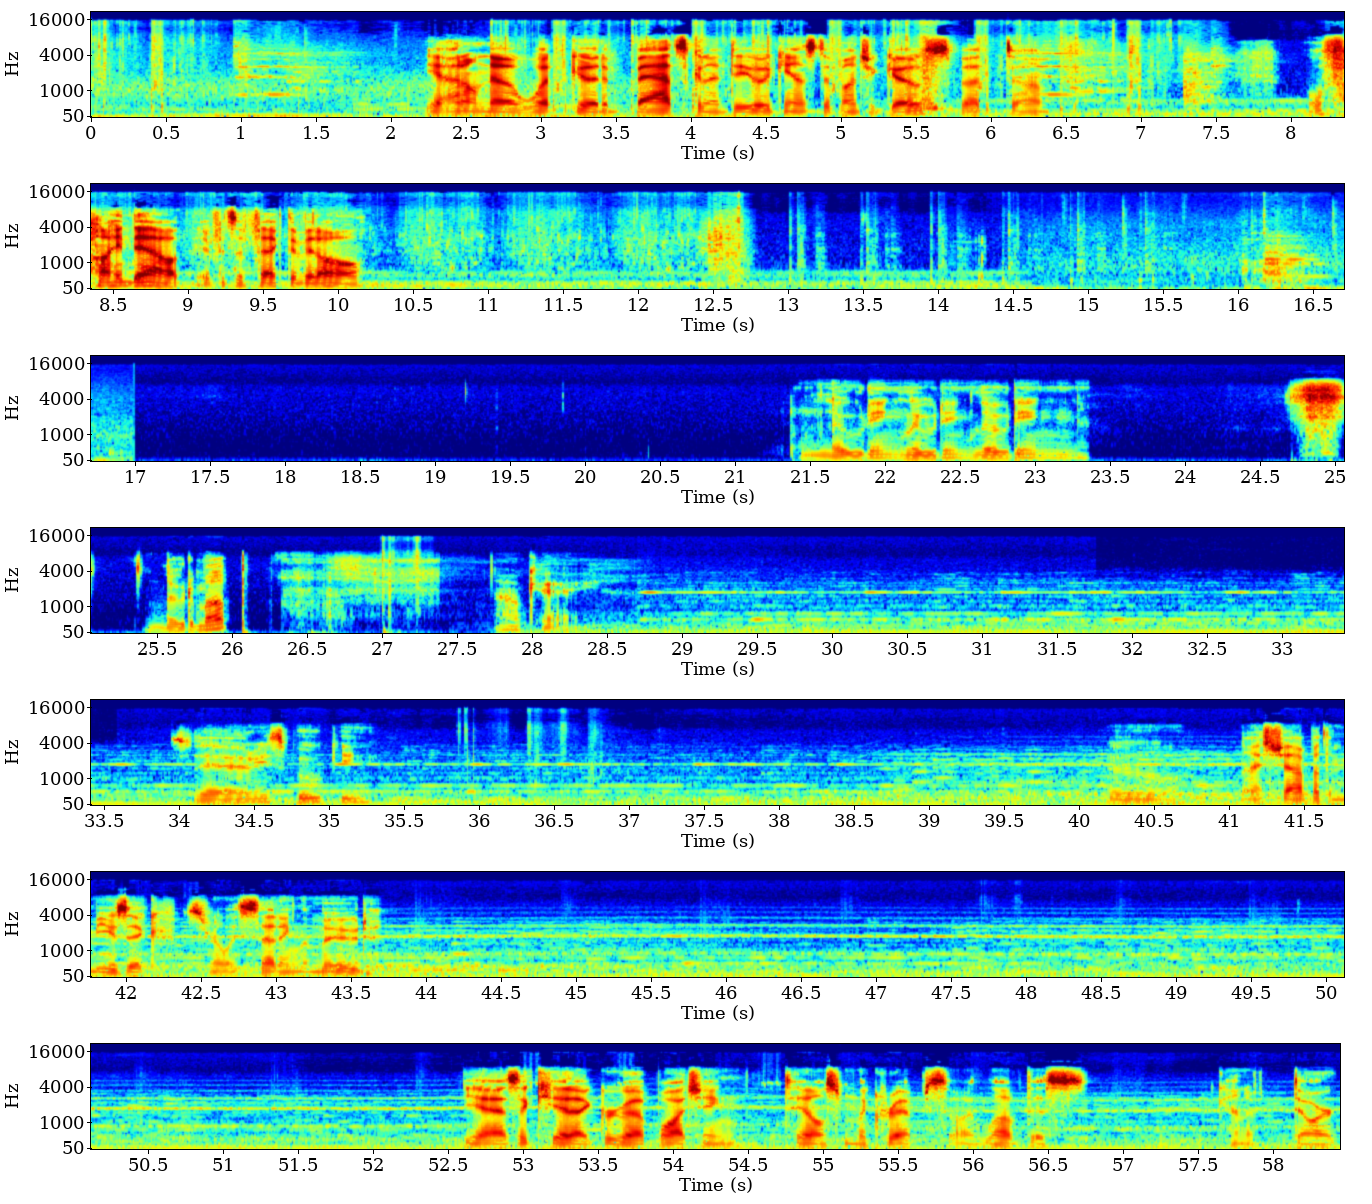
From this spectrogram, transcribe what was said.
Yeah, I don't know what good a bat's gonna do against a bunch of ghosts, but um, we'll find out if it's effective at all. Loading, loading, loading. Load them up. Okay. It's very spooky. Ooh, nice job with the music. It's really setting the mood. Yeah, as a kid I grew up watching Tales from the Crypt, so I love this kind of dark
